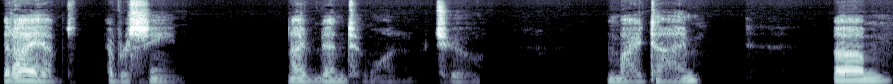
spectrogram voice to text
that I have ever seen. And I've been to one or two in my time. Um,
